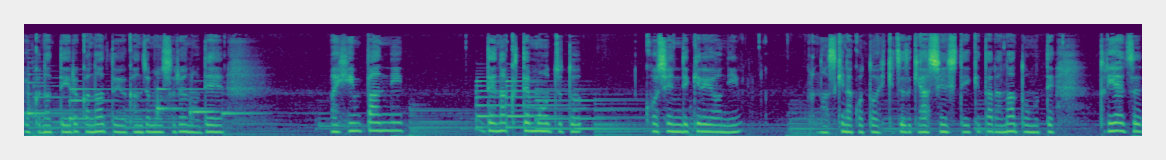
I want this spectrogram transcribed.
良くなっているかなという感じもするので、まあ、頻繁にでなくてもちょっと更新できるようにあの好きなことを引き続き発信していけたらなと思ってとりあえず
